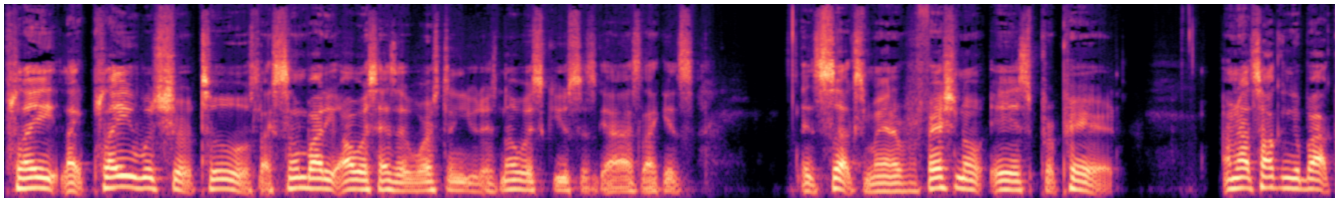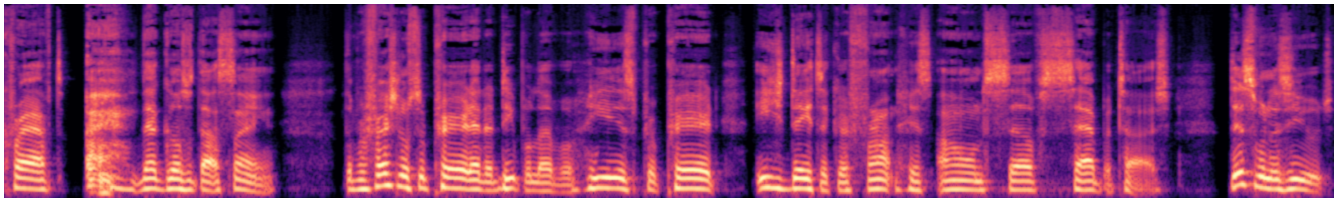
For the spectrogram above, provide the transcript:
Play like play with your tools. Like somebody always has it worse than you. There's no excuses, guys. Like it's it sucks, man. A professional is prepared. I'm not talking about craft. that goes without saying. The professional is prepared at a deeper level. He is prepared each day to confront his own self sabotage. This one is huge.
